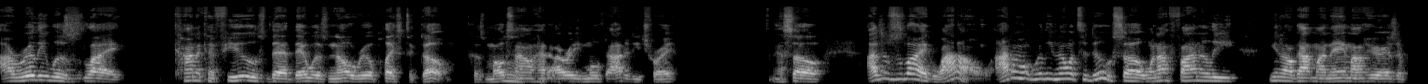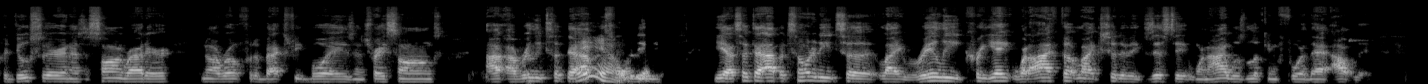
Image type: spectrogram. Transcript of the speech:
I really was like kind of confused that there was no real place to go because Motown mm. had already moved out of Detroit, and so I just was like, wow, I don't really know what to do. So when I finally, you know, got my name out here as a producer and as a songwriter, you know, I wrote for the Backstreet Boys and Trey Songz. I, I really took that Damn. opportunity. Yeah, I took that opportunity to like really create what I felt like should have existed when I was looking for that outlet.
